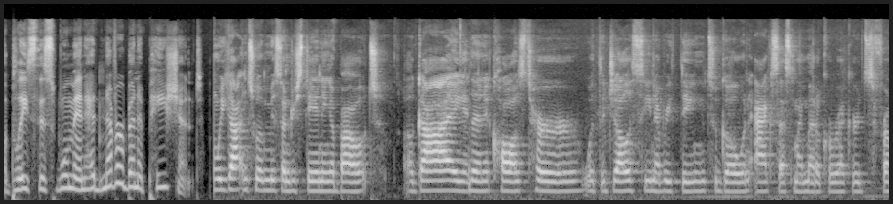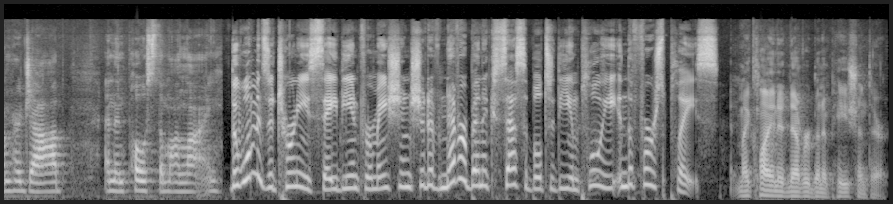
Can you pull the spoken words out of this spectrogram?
a place this woman had never been a patient. We got into a misunderstanding about a guy, and then it caused her, with the jealousy and everything, to go and access my medical records from her job and then post them online. The woman's attorneys say the information should have never been accessible to the employee in the first place. My client had never been a patient there.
